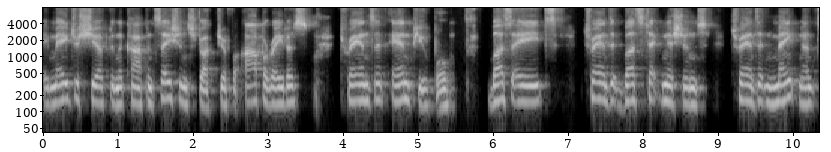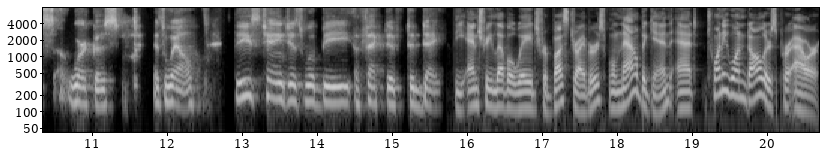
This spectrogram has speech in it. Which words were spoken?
a major shift in the compensation structure for operators, transit and pupil, bus aides, transit bus technicians, transit maintenance workers as well. These changes will be effective today. The entry level wage for bus drivers will now begin at $21 per hour,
